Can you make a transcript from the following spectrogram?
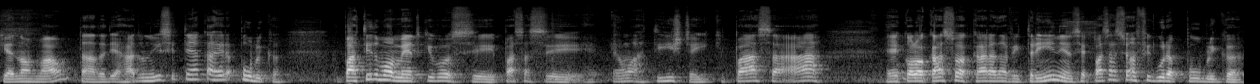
que é normal, não está nada de errado nisso, e tem a carreira pública. A partir do momento que você passa a ser é um artista e que passa a é, colocar a sua cara na vitrine, você passa a ser uma figura pública.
